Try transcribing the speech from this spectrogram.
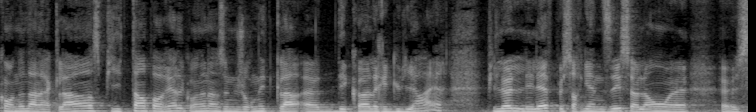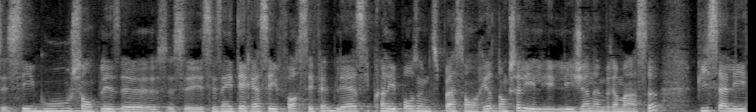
qu'on a dans la classe, puis temporel qu'on a dans une journée euh, d'école régulière. Puis là, l'élève peut s'organiser selon euh, euh, ses, goûts, ses, intérêts, ses forces, ses faiblesses. Il prend les pauses un petit peu à son rythme. Donc ça, les, jeunes aiment vraiment ça. Puis ça les,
